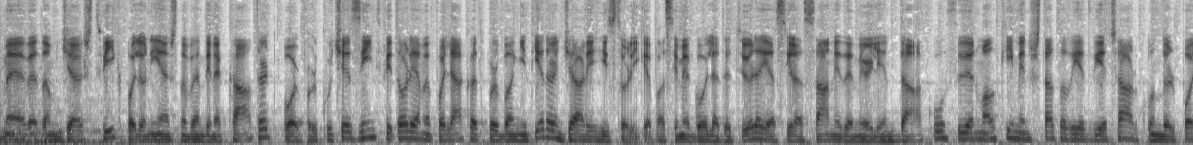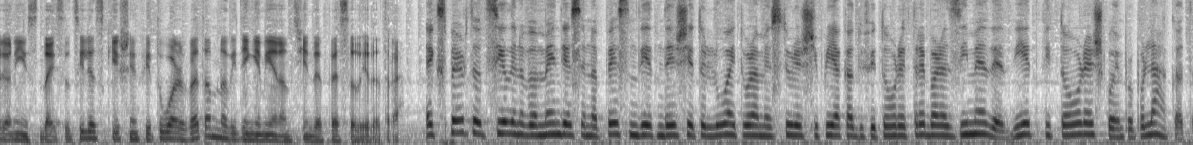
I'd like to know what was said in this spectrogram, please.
Me vetëm 6 pikë, Polonia është në vendin e katërt, por për kuqezinjtë fitorja me polakët përbën një tjetër ngjarje historike, pasi me golat e tyre Jasir Asani dhe Mirlind Daku thyen mallkimin 70 vjeçar kundër Polonisë, ndaj së cilës kishin fituar vetëm në vitin 1953. Ekspertët sjellin në vëmendje se në pesëmbëdhjetë ndeshje të luajtura mes tyre Shqipëria ka dy fitore, tre barazime dhe dhjetë fitore shkojnë për polakët.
